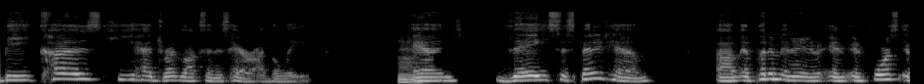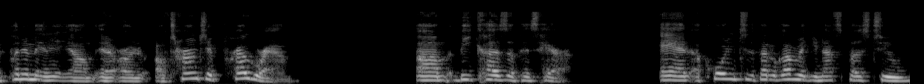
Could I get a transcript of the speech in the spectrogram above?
because he had dreadlocks in his hair, I believe. Hmm. And they suspended him um, and put him in an in, in force, put him in, um, in an alternative program um, because of his hair. And according to the federal government, you're not supposed to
